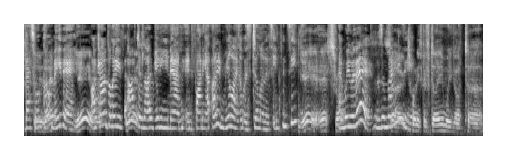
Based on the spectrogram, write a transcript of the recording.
That's what got that. me there. Yeah, I well, can't believe yeah. after like meeting you now and, and finding out, I didn't realize it was still in its infancy. Yeah, that's right. And we were there. It was amazing. so 2015, we got uh,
